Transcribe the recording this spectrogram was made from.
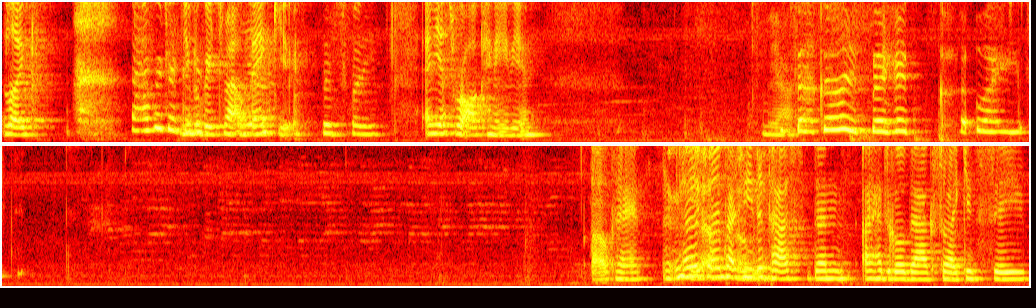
Like, Average. I think you have a great smile. yeah. Thank you. That's funny. And yes, we're all Canadian. We are. Background. My head. Why are you? Okay. I was Yeah, feeling patch need to pass. Then I had to go back so I could say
